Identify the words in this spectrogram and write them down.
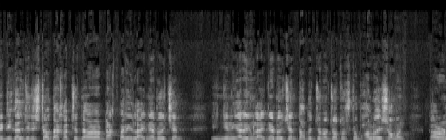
মেডিকেল জিনিসটাও দেখাচ্ছে, যারা ডাক্তারি লাইনে রয়েছেন ইঞ্জিনিয়ারিং লাইনে রয়েছেন, তাদের জন্য যথেষ্ট ভালো এই সময়। কারণ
